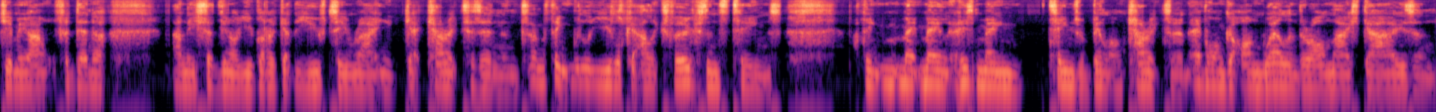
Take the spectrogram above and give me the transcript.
Jimmy out for dinner, and he said, you know, you've got to get the youth team right and get characters in. And, and I think you look at Alex Ferguson's teams. I think mainly his main teams were built on character, and everyone got on well, and they're all nice guys, and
